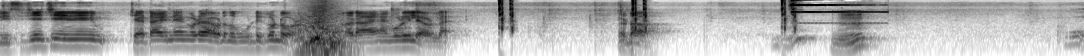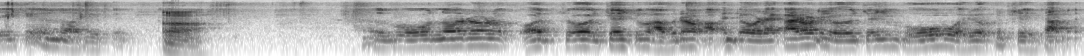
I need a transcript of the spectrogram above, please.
ലിസി ചേച്ചിനെയും ചേട്ടായിനെയും കൂടെ അവിടുന്ന് കൂട്ടിക്കൊണ്ട് പോകണം അവരായാങ്കുടിയിലാണ് ഉള്ളത് കേട്ടോ? ആ. അത് പോകുന്നവരോട് ചോദിച്ചും അവരോ എന്റെ ഉടക്കാരോട് ചോദിച്ചും ഒരു വരുമൊക്കെ ചെയ്താൽ മതി.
